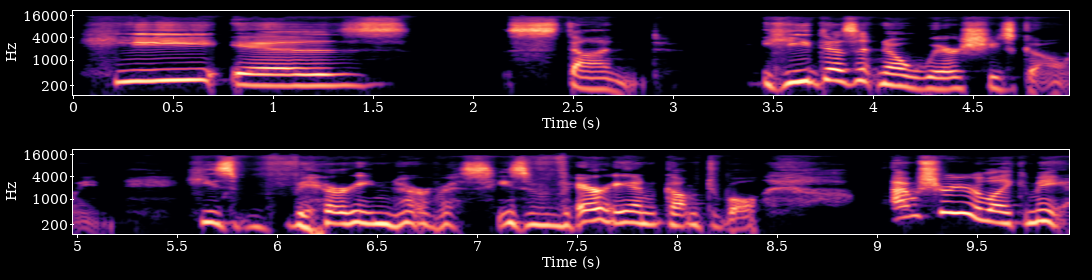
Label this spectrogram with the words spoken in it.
He is stunned. He doesn't know where she's going. He's very nervous. He's very uncomfortable. I'm sure you're like me.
